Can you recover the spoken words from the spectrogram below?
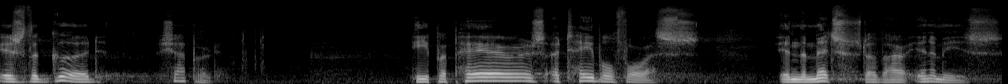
is the good shepherd. He prepares a table for us in the midst of our enemies.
